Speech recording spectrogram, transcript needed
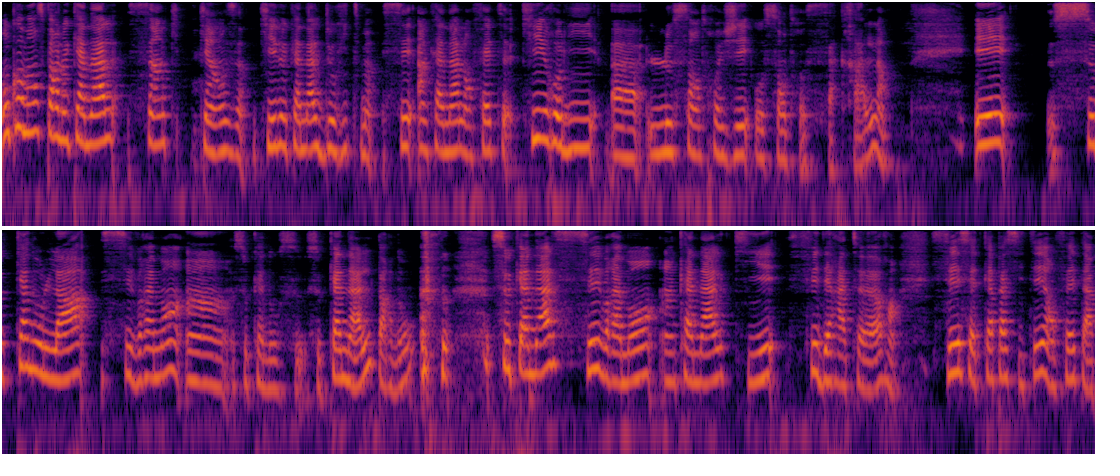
On commence par le canal 5-15, qui est le canal de rythme. C'est un canal en fait qui relie le centre G au centre sacral. Et ce canal-là, c'est vraiment un, ce canal, ce, canal, pardon, ce canal, c'est vraiment un canal qui est fédérateur. C'est cette capacité en fait à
